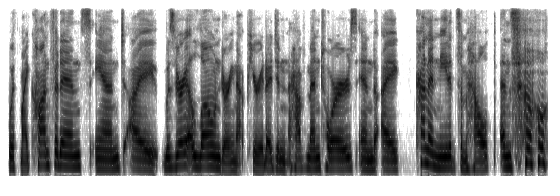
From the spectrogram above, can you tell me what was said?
with my confidence, and I was very alone during that period. I didn't have mentors, and I kind of needed some help. And so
